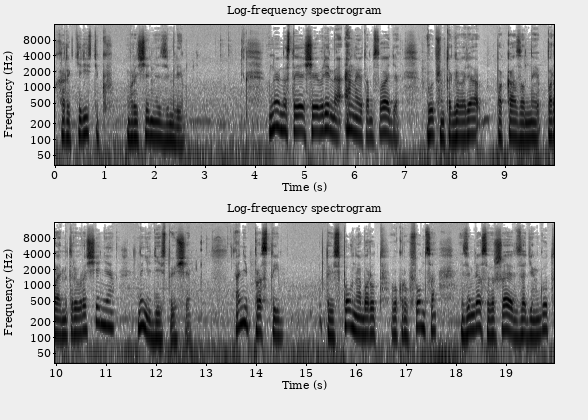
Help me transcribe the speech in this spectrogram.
характеристик вращения Земли. Ну и в настоящее время на этом слайде, в общем-то говоря, показаны параметры вращения, ныне действующие. Они просты. То есть полный оборот вокруг Солнца Земля совершает за один год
